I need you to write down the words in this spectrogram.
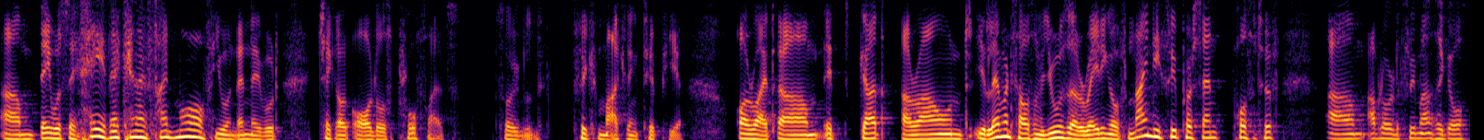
um, they would say hey where can i find more of you? And then they would check out all those profiles. So quick marketing tip here. All right um, it got around 11000 views a rating of 93% positive um, uploaded three months ago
